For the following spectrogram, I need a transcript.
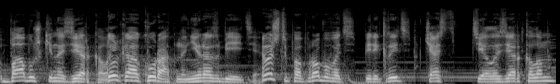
бабушкино зеркало. Только аккуратно, не разбейте. Можете попробовать перекрыть часть тела зеркалом.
